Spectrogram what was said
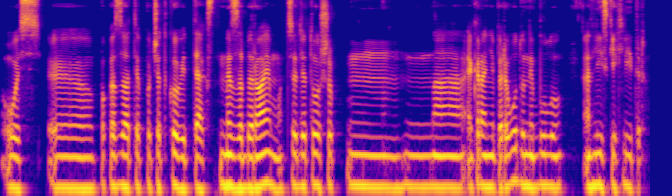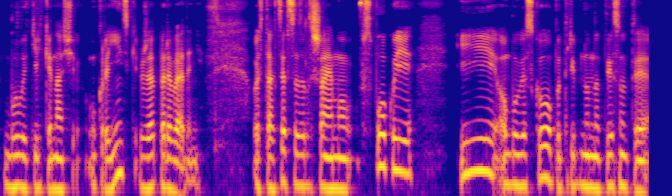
Ось, е, показати початковий текст ми забираємо. Це для того, щоб на екрані переводу не було англійських літер, були тільки наші українські, вже переведені. Ось так, це все залишаємо в спокої. І обов'язково потрібно натиснути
